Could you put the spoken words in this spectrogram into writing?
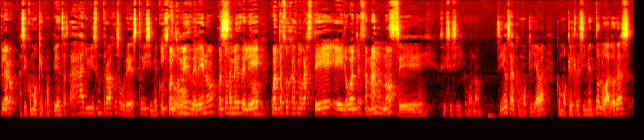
Claro. Así como que piensas, ah, yo hice un trabajo sobre esto y sí me costó. ¿Y cuánto me desvelé, no? ¿Cuánto no me desvelé? ¿Cuántas hojas no gasté? Eh, luego antes a mano, ¿no? Sí, sí, sí, sí, cómo no. Sí, o sea, como que ya va, como que el crecimiento lo valoras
